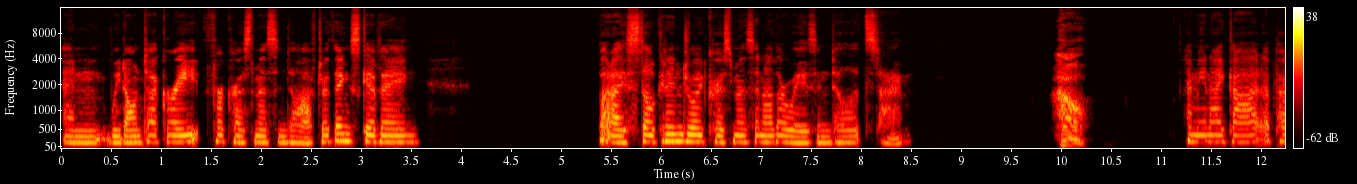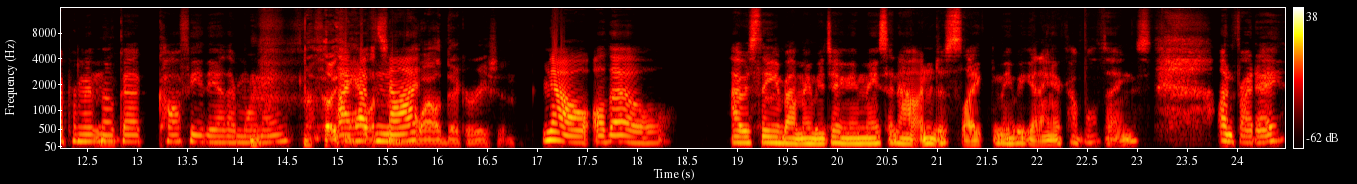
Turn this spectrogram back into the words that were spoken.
and we don't decorate for Christmas until after Thanksgiving. But I still can enjoy Christmas in other ways until it's time. How? I mean, I got a peppermint hmm. mocha coffee the other morning. I, thought you I have not- wild decoration. No, although I was thinking about maybe taking Mason out and just like maybe getting a couple things on Friday.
